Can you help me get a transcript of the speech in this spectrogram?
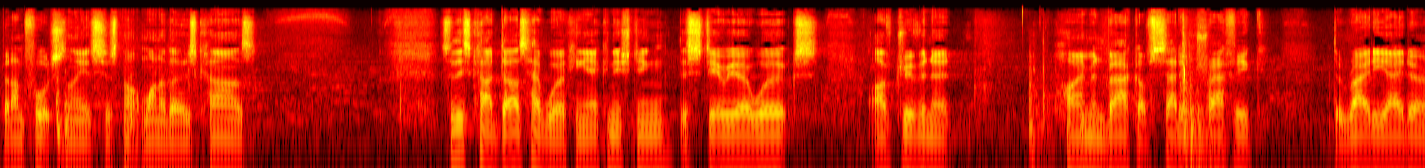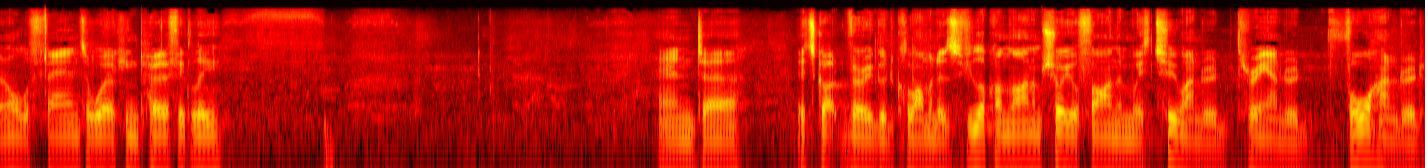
But unfortunately, it's just not one of those cars. So this car does have working air conditioning. The stereo works. I've driven it home and back. I've sat in traffic. The radiator and all the fans are working perfectly. And uh, it's got very good kilometres. If you look online, I'm sure you'll find them with 200, 300, 400.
